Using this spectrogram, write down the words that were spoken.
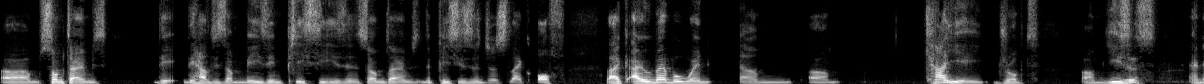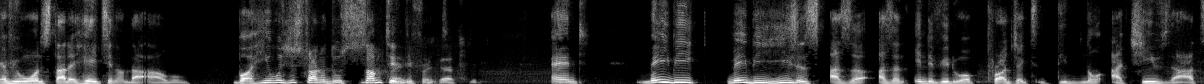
um, sometimes they they have these amazing pieces and sometimes the pieces are just like off. Like i remember when um um kanye dropped um Yeezus and everyone started hating on that album but he was just trying to do something different Exactly. and maybe maybe Yeezus as a as an individual project did not achieve that.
